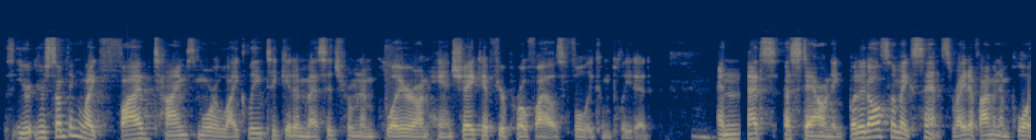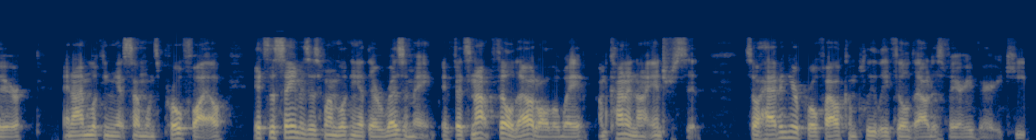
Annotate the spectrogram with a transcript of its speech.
you're, you're something like five times more likely to get a message from an employer on Handshake if your profile is fully completed. Mm-hmm. And that's astounding, but it also makes sense, right? If I'm an employer and I'm looking at someone's profile, it's the same as if I'm looking at their resume. If it's not filled out all the way, I'm kind of not interested. So having your profile completely filled out is very, very key.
